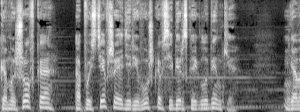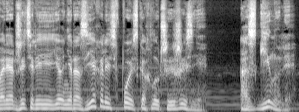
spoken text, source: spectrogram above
Камышовка — опустевшая деревушка в сибирской глубинке. Говорят, жители ее не разъехались в поисках лучшей жизни, а сгинули —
